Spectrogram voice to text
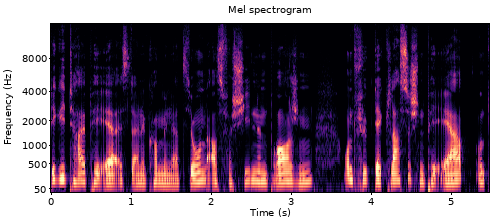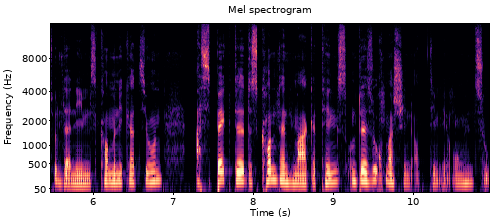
Digital PR ist eine Kombination aus verschiedenen Branchen und fügt der klassischen PR und Unternehmenskommunikation Aspekte des Content Marketings und der Suchmaschinenoptimierung hinzu.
